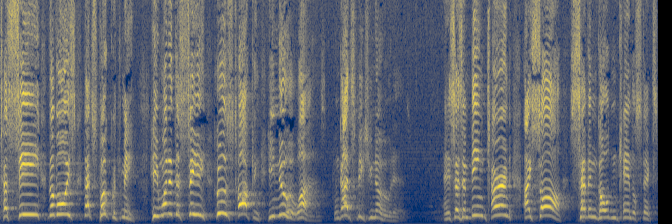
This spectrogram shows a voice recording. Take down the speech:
to see the voice that spoke with me. He wanted to see who's talking. He knew who it was. When God speaks, you know who it is. And he says, And being turned, I saw seven golden candlesticks.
